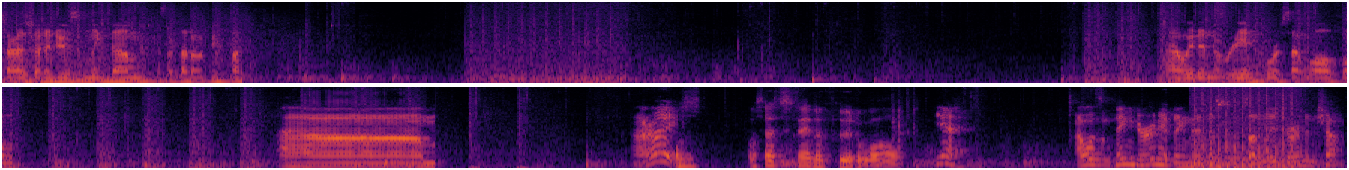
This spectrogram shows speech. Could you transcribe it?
Sorry, I was trying to do something dumb because I thought it would be fun. We didn't reinforce that wall full. Um. Alright, What's, was that straight up through the wall? yeah. I wasn't pinged or anything, they just suddenly turned and shot.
